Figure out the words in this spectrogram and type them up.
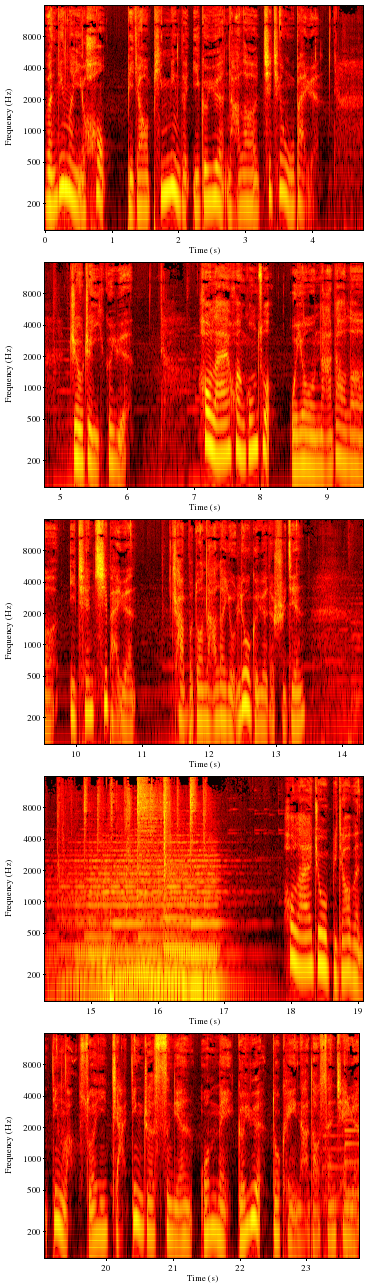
稳定了以后比较拼命的一个月拿了七千五百元，只有这一个月。后来换工作，我又拿到了一千七百元，差不多拿了有六个月的时间。后来就比较稳定了，所以假定这四年我每个月都可以拿到三千元。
